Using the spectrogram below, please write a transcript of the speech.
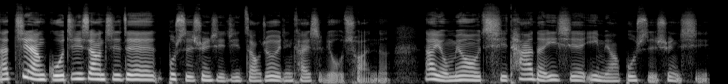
那既然国际上其实这些不实讯息已早就已经开始流传了，那有没有其他的一些疫苗不实讯息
